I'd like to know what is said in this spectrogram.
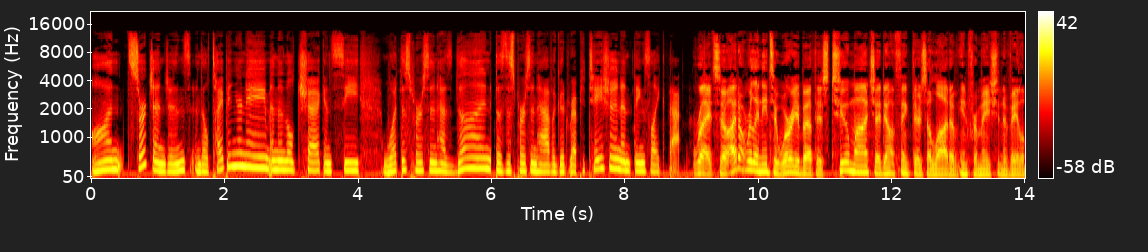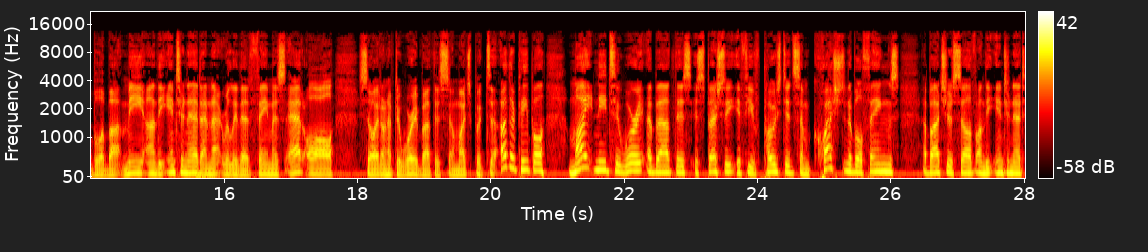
on search engines and they'll type in your name and then they'll check and see what this person has done. Does this person have a good reputation and things like that? Right. So I don't really need to worry about this too much. I don't think there's a lot of information available about me on the internet. I'm not really that famous at all, so I don't have to worry about this so much. But uh, other people, might need to worry about this, especially if you've posted some questionable things about yourself on the internet,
